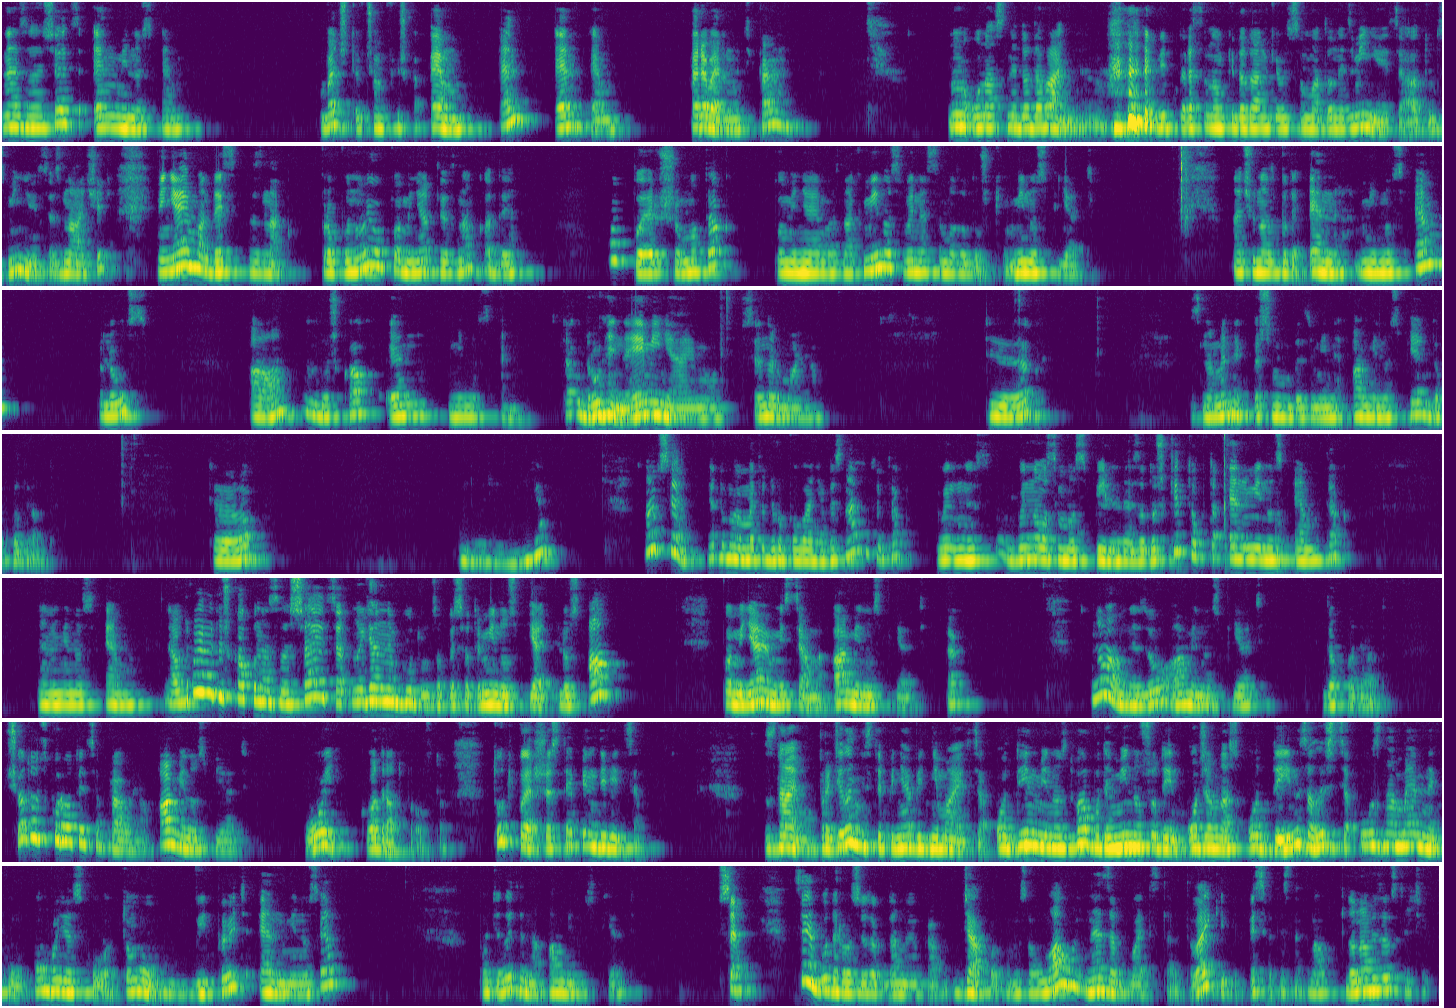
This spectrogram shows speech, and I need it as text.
У нас залишається n-m. Бачите, в чому фішка? m, n, n, m. Перевернуті, правильно? Ну, у нас не додавання. Від перестановки доданків сума то не змінюється, а тут змінюється. Значить, міняємо десь знак. Пропоную поміняти знак АД. У першому, так, поміняємо знак мінус, винесемо за дужки. Мінус 5. Значить, у нас буде n мінус m плюс А в дужках n мінус m. Так, другий не міняємо. Все нормально. Так. Знаменник пишемо без зміни А мінус 5 до квадрату. Так. Дорівнює. Ну все. Я думаю, метод групування ви знаєте, так? Виносимо спільне за дужки, тобто n-m, так? n-m. А в других дужках у нас залишається, ну я не буду записувати мінус 5 плюс А поміняю місцями А мінус 5. Так? Ну, а внизу а мінус 5 до квадрату. Що тут скоротиться правильно? А мінус 5. Ой, квадрат просто. Тут перший степінь, дивіться. Знаємо, при діленні степеня віднімається. 1 мінус 2 буде мінус 1. Отже, у нас 1 залишиться у знаменнику обов'язково. Тому відповідь n мінус n поділити на а мінус 5. Все. Це і буде розв'язок даної вправи. Дякую вам за увагу. Не забувайте ставити лайки і підписуватись на канал. До нових зустрічей!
